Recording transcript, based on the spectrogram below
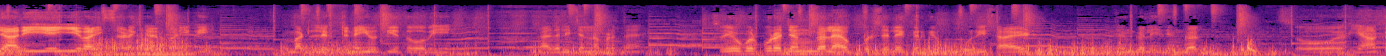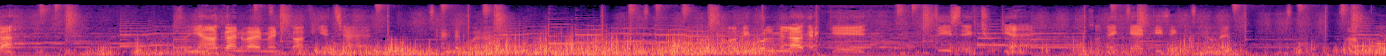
जा रही है ये वाली सड़क है बड़ी भी। बट लिफ्ट नहीं होती है तो अभी पैदल ही चलना पड़ता है। सो ये ऊपर पूरा जंगल है, ऊपर से लेकर के पूरी साइड। जंगल ही जंगल। सो यहाँ का सो यहाँ का एनवायरनमेंट काफ़ी अच्छा है। ठंडक भरा है। तो अभी कुल मिला करके तीस एक छुट्टियाँ हैं। सो देखते हैं तीस एक छुट्टियों में आपको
